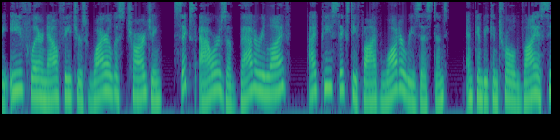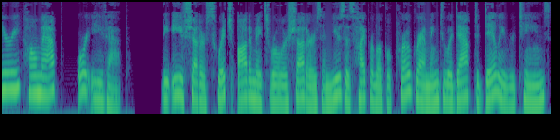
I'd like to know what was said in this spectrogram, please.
The Eve Flare now features wireless charging, 6 hours of battery life, IP65 water resistance, and can be controlled via Siri Home app or Eve app. The Eve Shutter Switch automates roller shutters and uses hyperlocal programming to adapt to daily routines,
